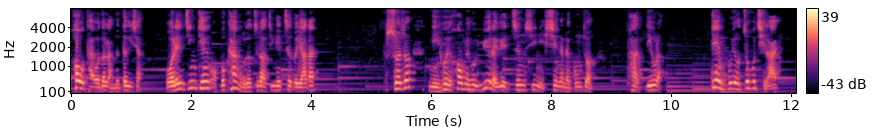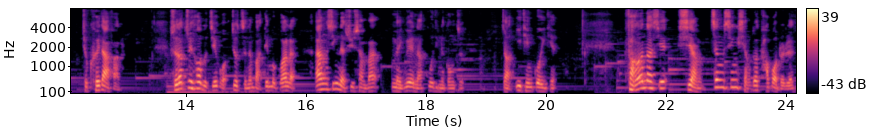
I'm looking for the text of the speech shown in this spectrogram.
后台我都懒得登一下，我连今天我不看我都知道今天这个鸭蛋，所以说你会后面会越来越珍惜你现在的工作，怕丢了，店铺又做不起来，就亏大发了，所以到最后的结果就只能把店铺关了，安心的去上班，每个月拿固定的工资，啊，一天过一天，反而那些想真心想做淘宝的人，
